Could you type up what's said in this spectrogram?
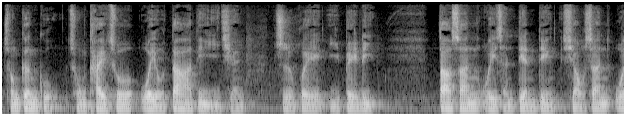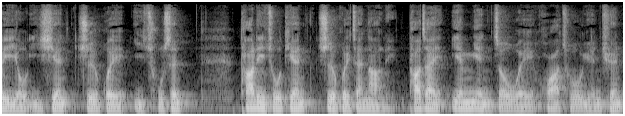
从亘古，从太初未有大地以前，智慧已被立。大山未曾奠定，小山未有以先，智慧已出生。他立诸天，智慧在那里。他在烟面周围画出圆圈，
